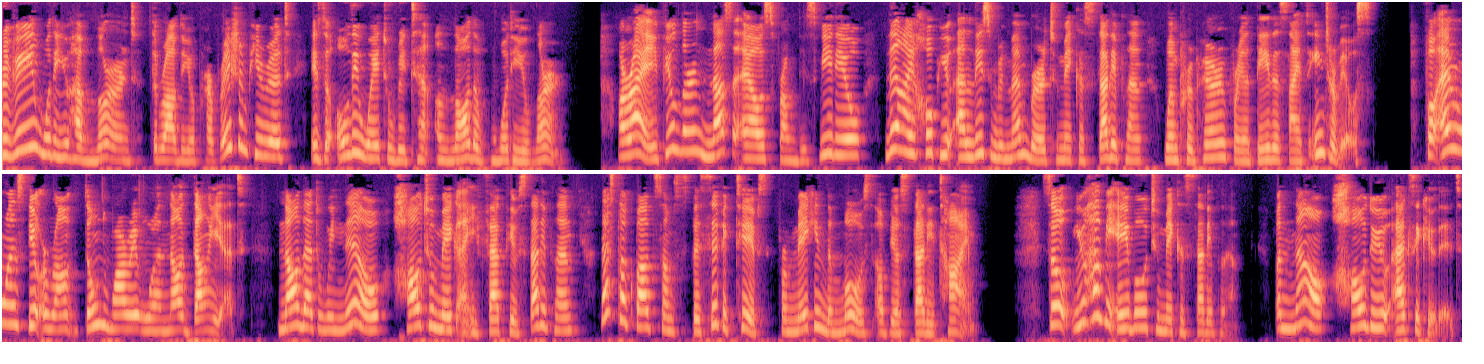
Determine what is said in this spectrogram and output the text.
Reviewing what you have learned throughout your preparation period is the only way to retain a lot of what you learn. Alright, if you learned nothing else from this video, then I hope you at least remember to make a study plan when preparing for your data science interviews. For everyone still around, don't worry, we're not done yet. Now that we know how to make an effective study plan, let's talk about some specific tips for making the most of your study time. So you have been able to make a study plan, but now how do you execute it?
